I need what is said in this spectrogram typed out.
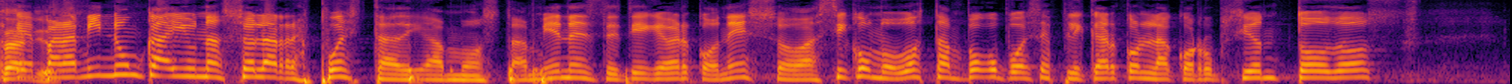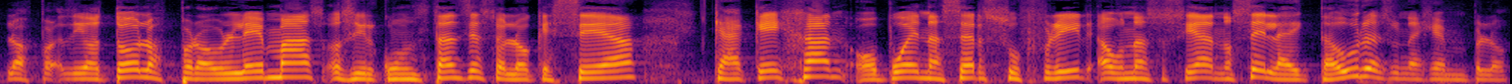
porque para mí nunca hay una sola respuesta, digamos. También es- tiene que ver con eso. Así como vos tampoco podés explicar con la corrupción todos los, digo, todos los problemas o circunstancias o lo que sea que aquejan o pueden hacer sufrir a una sociedad. No sé, la dictadura es un ejemplo.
